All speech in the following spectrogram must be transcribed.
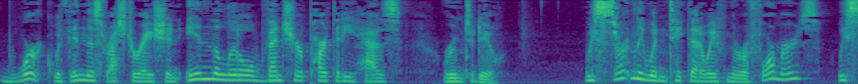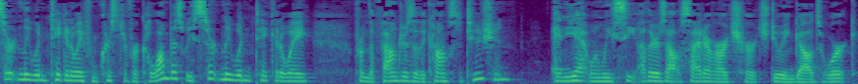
work within this restoration in the little venture part that he has room to do. We certainly wouldn't take that away from the reformers. We certainly wouldn't take it away from Christopher Columbus. We certainly wouldn't take it away from the founders of the Constitution. And yet when we see others outside of our church doing God's work,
